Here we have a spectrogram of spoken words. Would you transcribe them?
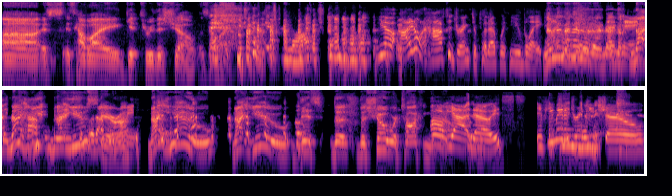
Uh, it's it's how I get through this show. Is how I. You know, I don't have to drink to put up with you, Blake. No, no, no, no, no, no, no, no, not, not you you, not you, to put up with Sarah, not you, not you. This the the show we're talking about Oh yeah, no, it's if you made a drinking show,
